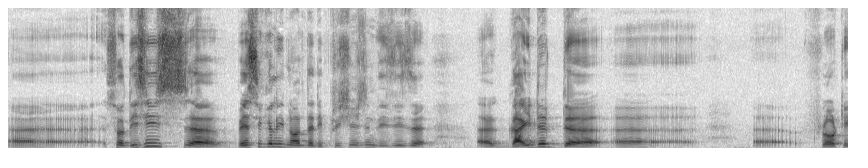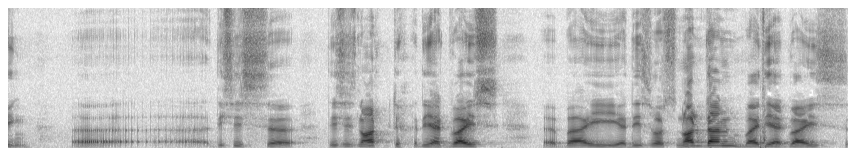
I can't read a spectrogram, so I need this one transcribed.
Uh, so this is uh, basically not the depreciation, this is a, a guided uh, uh, floating. this is this is not the advice by this was not done by the advice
